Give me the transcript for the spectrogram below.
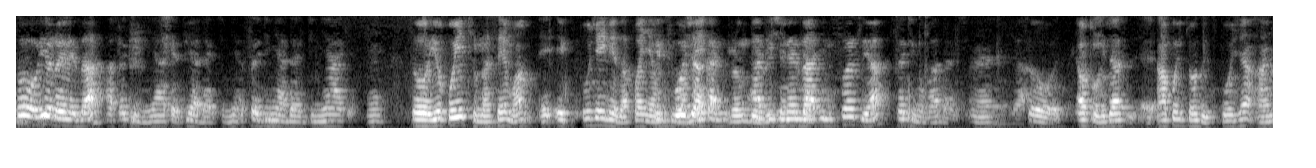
so hiyo ndio inaweza affect yake pia adulting yake setting ya adulting yake so hiyo point tunasema eh, exposure inaweza fanya inaweza influence ya setting of adult Eh, so okay that's uh, our point was exposure and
